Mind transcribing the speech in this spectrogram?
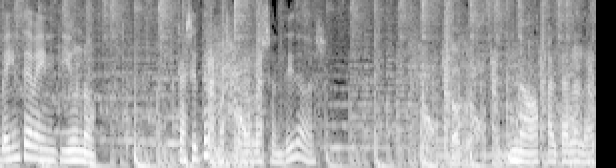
2021. Casi tenemos todos los sentidos. Todo. No, falta el olor.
